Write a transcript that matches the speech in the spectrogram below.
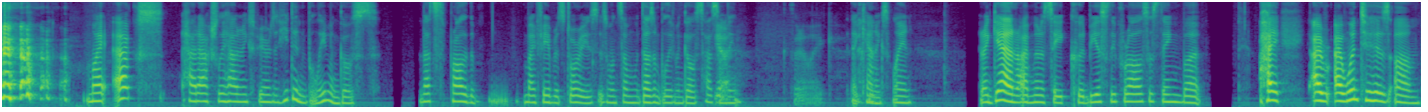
My ex had actually had an experience, and he didn't believe in ghosts. That's probably the my favorite stories is when someone who doesn't believe in ghosts has Yeah. something They're like, they can't explain. And again, I'm gonna say it could be a sleep paralysis thing, but I I I went to his um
